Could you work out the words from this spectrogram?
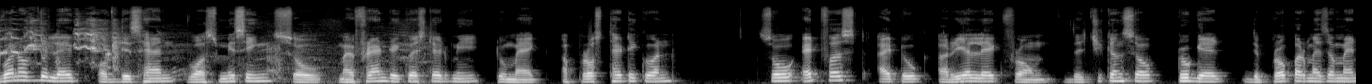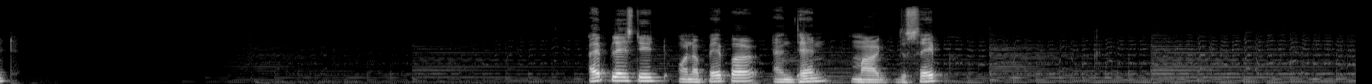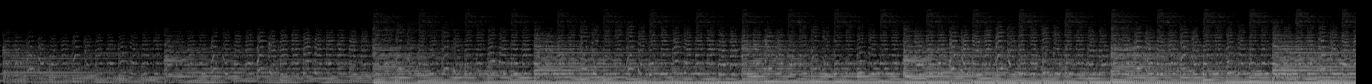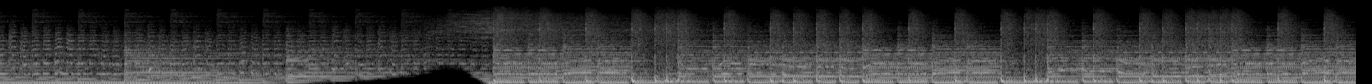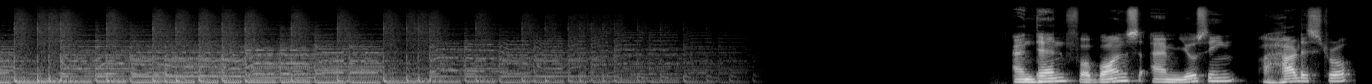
One of the leg of this hand was missing so my friend requested me to make a prosthetic one. So at first I took a real leg from the chicken shop to get the proper measurement. I placed it on a paper and then marked the shape. And then for bones I am using a hard straw.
